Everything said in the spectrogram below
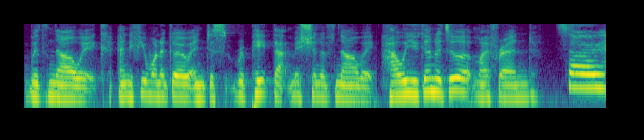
with NAWIC? And if you want to go and just repeat that mission of NAWIC, how are you going to do it, my friend? So,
